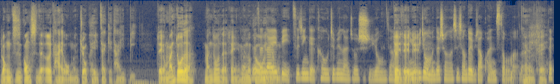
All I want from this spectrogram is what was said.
融资公司的二胎，我们就可以再给他一笔，对，蛮多的，蛮多的，对，蛮多客户会再再一笔资金给客户这边来做使用，这样子，对，对对对，因为毕竟我们的审核是相对比较宽松嘛，对对对。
